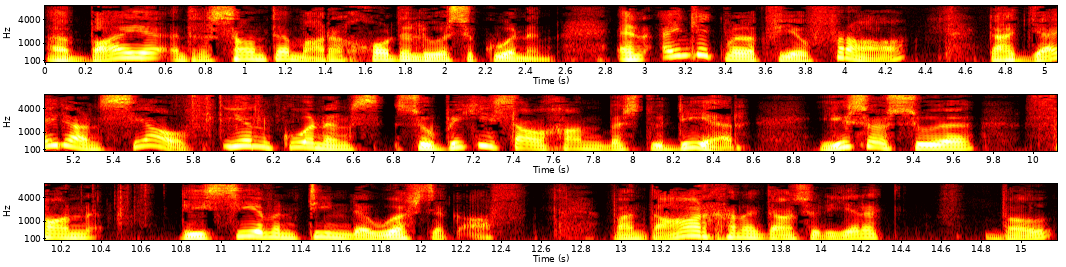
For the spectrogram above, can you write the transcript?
'n baie interessante maar 'n goddelose koning. En eintlik wil ek vir jou vra dat jy dan self een konings so bietjie sal gaan bestudeer hierso so van die 17de hoofstuk af. Want daar gaan ek dan so die Here wil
